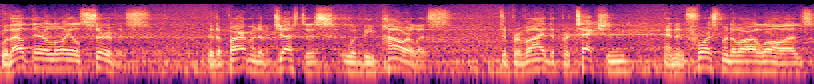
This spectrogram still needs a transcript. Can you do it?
Without their loyal service, the Department of Justice would be powerless to provide the protection and enforcement of our laws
